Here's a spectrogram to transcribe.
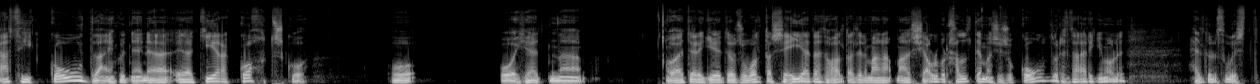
að því góða einhvern veginn eða, eða gera gott sko og, og hérna og þetta er ekki, þetta er svo vold að segja þetta þá halda allir maður, maður sjálfur haldið maður sér svo góður en það er ekki málið. Heldur þú veist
